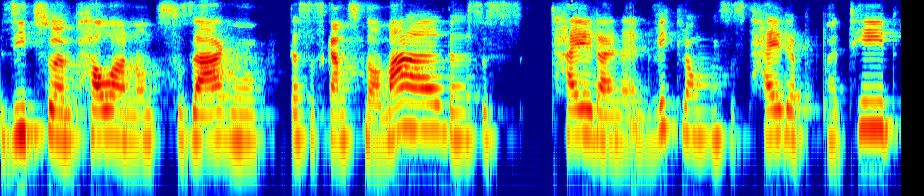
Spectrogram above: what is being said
sie zu empowern und zu sagen, das ist ganz normal, das ist Teil deiner Entwicklung, das ist Teil der Pubertät.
